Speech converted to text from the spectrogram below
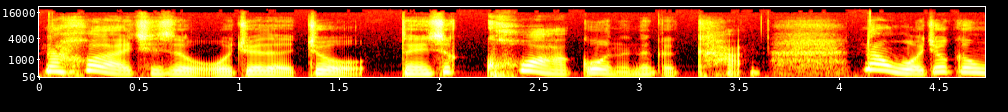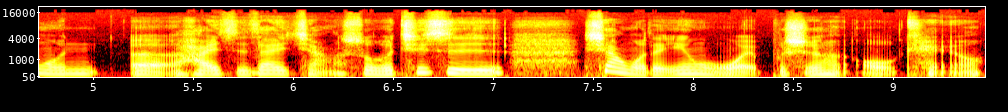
那后来其实我觉得就等于是跨过了那个坎。那我就跟我呃孩子在讲说，其实像我的英文我也不是很 OK 哦，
